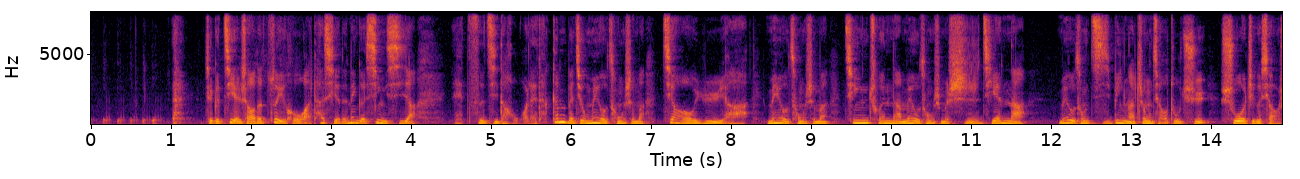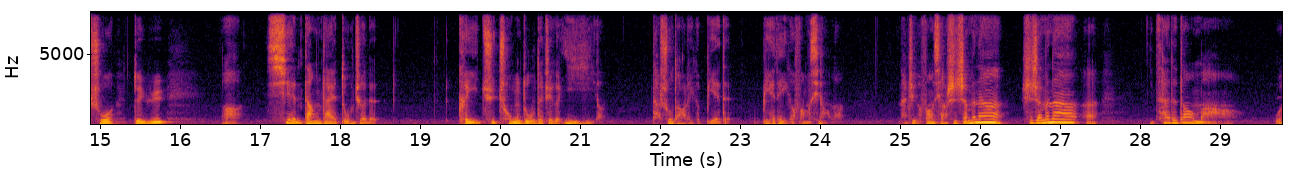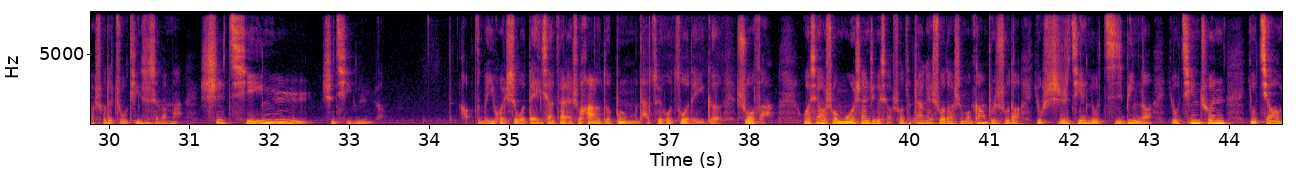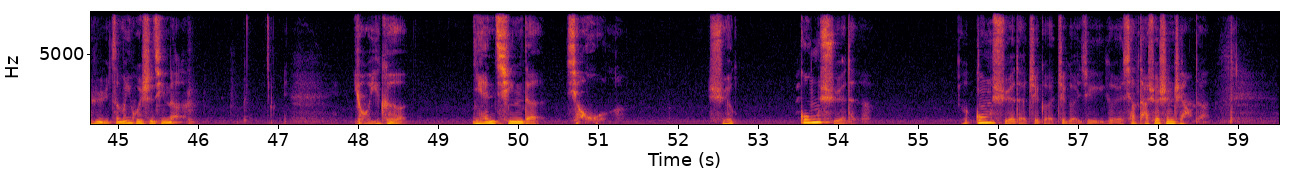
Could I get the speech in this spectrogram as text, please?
这个介绍的最后啊，他写的那个信息啊，哎，刺激到我了。他根本就没有从什么教育啊，没有从什么青春呐，没有从什么时间呐。没有从疾病啊这种角度去说这个小说对于啊现当代读者的可以去重读的这个意义啊，他说到了一个别的别的一个方向了。那这个方向是什么呢？是什么呢？啊，你猜得到吗？我要说的主题是什么吗？是情欲，是情欲啊。好，怎么一回事？我等一下再来说哈罗德·布鲁姆他最后做的一个说法。我先要说《魔山》这个小说，它大概说到什么？刚不是说到有时间、有疾病啊，有青春、有教育，怎么一回事情呢？有一个年轻的小伙，学工学的，工学的这个这个这一个像大学生这样的，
